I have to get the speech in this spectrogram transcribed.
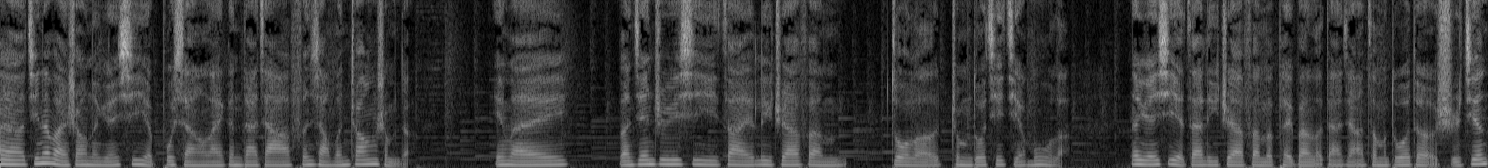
那今天晚上呢，袁熙也不想来跟大家分享文章什么的，因为晚间治愈系在荔枝 FM 做了这么多期节目了，那袁熙也在荔枝 FM 陪伴了大家这么多的时间，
